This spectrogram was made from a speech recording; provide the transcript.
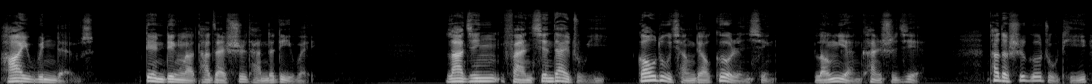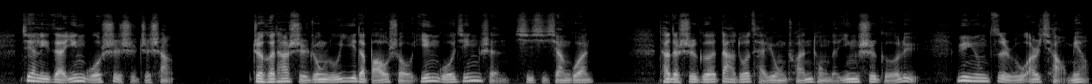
，High Windows，奠定了他在诗坛的地位。拉金反现代主义，高度强调个人性，冷眼看世界。他的诗歌主题建立在英国事实之上，这和他始终如一的保守英国精神息息相关。他的诗歌大多采用传统的英诗格律，运用自如而巧妙，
